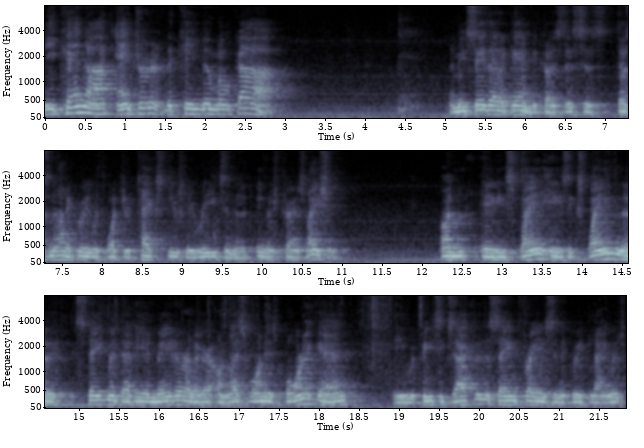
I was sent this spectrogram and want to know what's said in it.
he cannot enter the kingdom of God. Let me say that again because this is, does not agree with what your text usually reads in the English translation on, he's, explaining, he's explaining the statement that he had made earlier, unless one is born again. He repeats exactly the same phrase in the Greek language.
